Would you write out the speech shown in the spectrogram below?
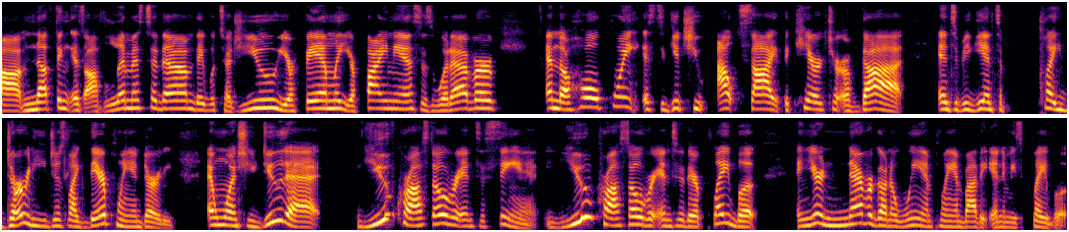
Um, nothing is off limits to them. They will touch you, your family, your finances, whatever. And the whole point is to get you outside the character of God and to begin to play dirty just like they're playing dirty. And once you do that, you've crossed over into sin. You've crossed over into their playbook, and you're never going to win playing by the enemy's playbook.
